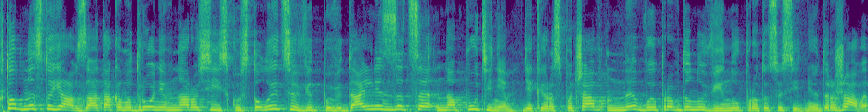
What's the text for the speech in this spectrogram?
Хто б не стояв за атаками дронів на російську столицю, відповідальність за це на Путіні, який розпочав невиправдану війну проти сусідньої держави,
